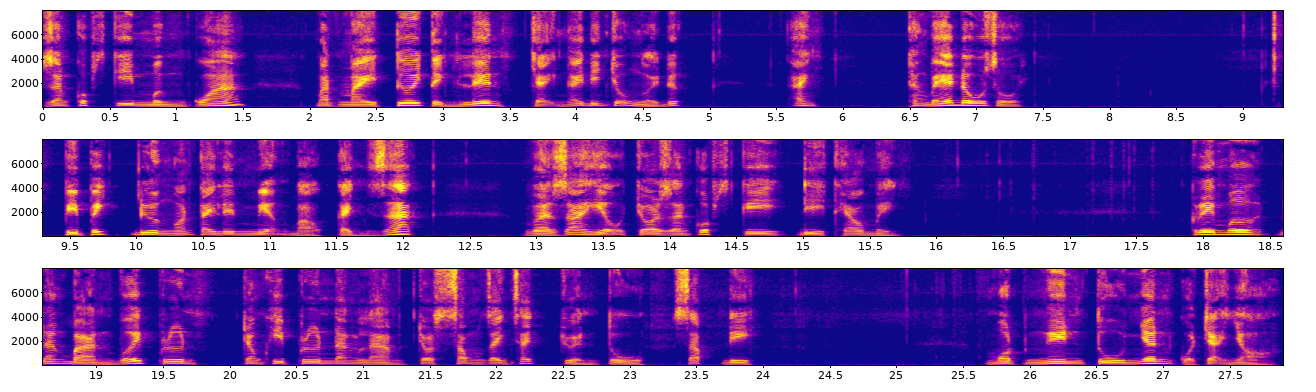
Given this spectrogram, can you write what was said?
Jankowski mừng quá, mặt mày tươi tỉnh lên, chạy ngay đến chỗ người Đức. Anh, Thằng bé đâu rồi? Pipic đưa ngón tay lên miệng bảo cảnh giác và ra hiệu cho Jankowski đi theo mình. Kramer đang bàn với Prun trong khi Prun đang làm cho xong danh sách chuyển tù sắp đi. Một nghìn tù nhân của trại nhỏ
